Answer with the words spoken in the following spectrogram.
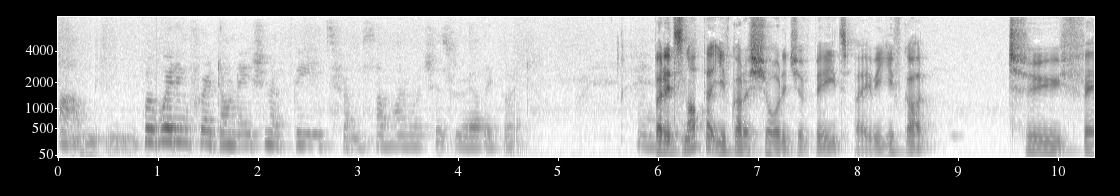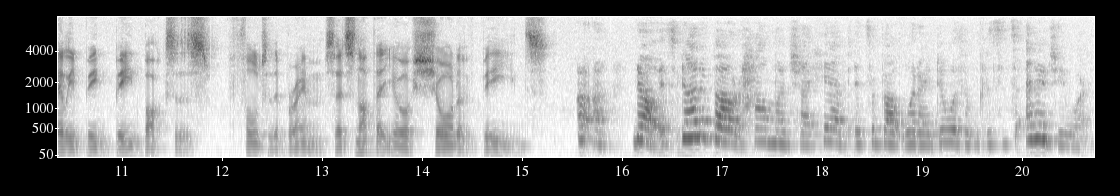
um, we're waiting for a donation of beads from someone, which is really good. But it's not that you've got a shortage of beads, baby. You've got two fairly big bead boxes full to the brim. So it's not that you're short of beads. Uh-uh. No, it's not about how much I have. It's about what I do with them because it's energy work.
